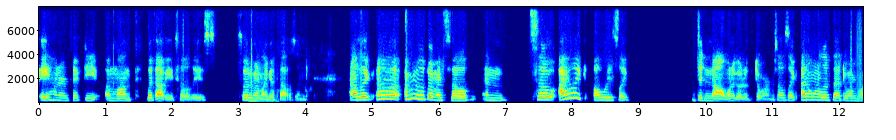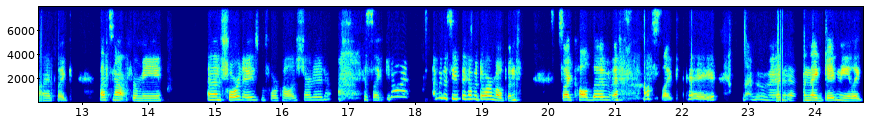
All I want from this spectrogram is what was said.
850 a month without utilities. So it would have been like a Mm. thousand. I was like, uh, I'm gonna live by myself. And so I like always like did not want to go to the dorms. I was like, I don't want to live that dorm life. Like, that's not for me. And then four days before college started, I was like, you know what? I'm gonna see if they have a dorm open. So I called them and I was like, hey, can I move in? And they gave me like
